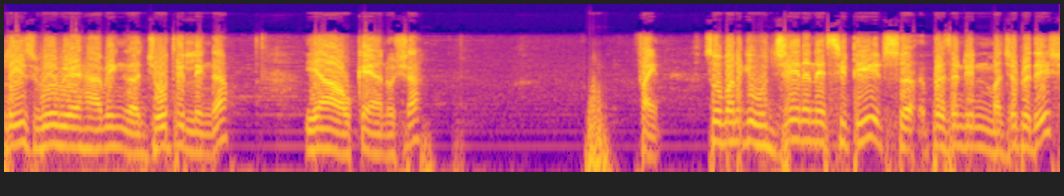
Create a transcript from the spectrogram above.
place where we are having jyotirlinga yeah okay Anusha fine so మనకి ఉజ్జయిన్ అనే city it's present in Madhya Pradesh.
